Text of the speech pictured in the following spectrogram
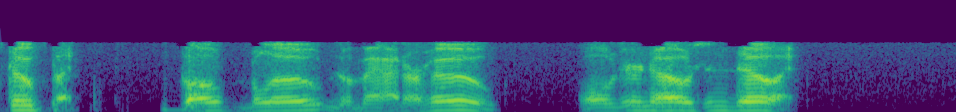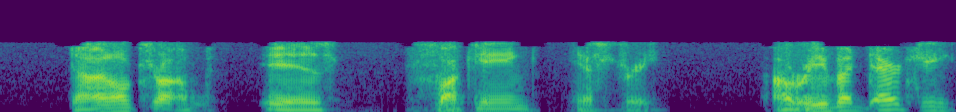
stupid. Vote blue, no matter who. Hold your nose and do it. Donald Trump is fucking history. Arriba, Arrivederci.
